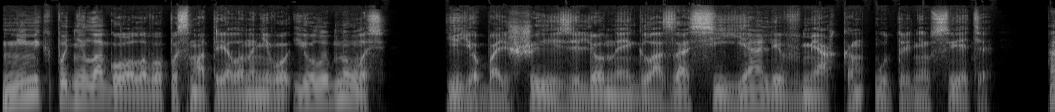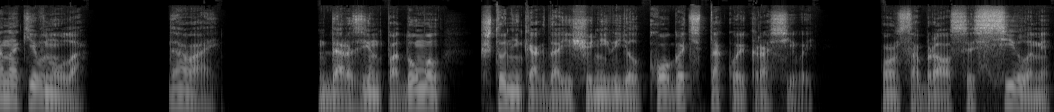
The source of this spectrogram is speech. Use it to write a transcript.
Мимик подняла голову, посмотрела на него и улыбнулась. Ее большие зеленые глаза сияли в мягком утреннем свете. Она кивнула. «Давай». Дарзин подумал, что никогда еще не видел коготь такой красивой. Он собрался с силами,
